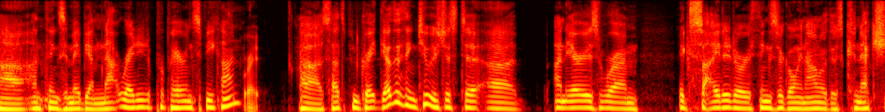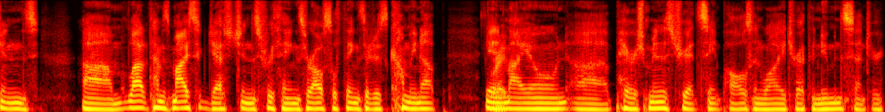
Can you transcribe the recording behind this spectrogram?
uh, on things that maybe I'm not ready to prepare and speak on. Right. Uh, so that's been great. The other thing too is just to uh, on areas where I'm excited or things are going on where there's connections. Um, a lot of times my suggestions for things are also things that are just coming up in Right. my own uh, parish ministry at St. Paul's and YH or at the Newman Center.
